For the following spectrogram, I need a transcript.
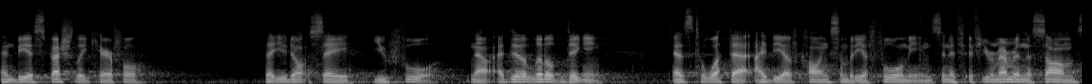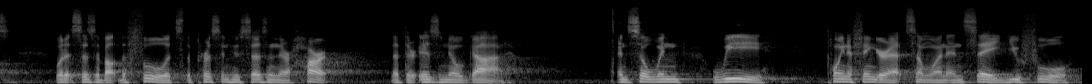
and be especially careful that you don't say, you fool. Now, I did a little digging as to what that idea of calling somebody a fool means. And if, if you remember in the Psalms what it says about the fool, it's the person who says in their heart that there is no God. And so when we point a finger at someone and say, you fool,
